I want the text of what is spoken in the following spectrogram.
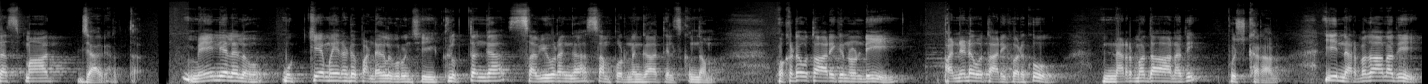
తస్మాత్ జాగ్రత్త. మే నెలలో ముఖ్యమైన పండుగల గురించి క్లుప్తంగా సవివరంగా సంపూర్ణంగా తెలుసుకుందాం. ఒకటవ తారీఖు నుండి పన్నెండవ తారీఖు వరకు నర్మదా నది పుష్కరాలు. ఈ నర్మదా నది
